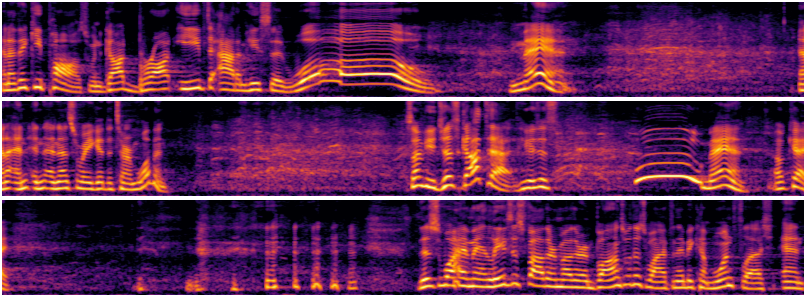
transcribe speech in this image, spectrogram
And I think he paused. When God brought Eve to Adam, he said, Whoa, man. And, and, and that's where you get the term woman. Some of you just got that. You just, woo, man. Okay. This is why a man leaves his father and mother and bonds with his wife, and they become one flesh. And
